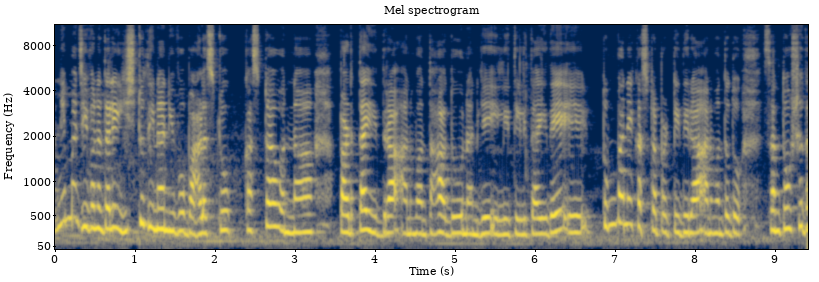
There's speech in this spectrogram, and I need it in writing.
ನಿಮ್ಮ ಜೀವನದಲ್ಲಿ ಇಷ್ಟು ದಿನ ನೀವು ಬಹಳಷ್ಟು ಕಷ್ಟವನ್ನು ಪಡ್ತಾ ಇದ್ರಾ ಅನ್ನುವಂತಹದ್ದು ನನಗೆ ಇಲ್ಲಿ ತಿಳಿತಾ ಇದೆ. ತುಂಬಾ ಕಷ್ಟಪಟ್ಟಿದ್ದೀರಾ ಅನ್ನುವಂಥದ್ದು ಸಂತೋಷದ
